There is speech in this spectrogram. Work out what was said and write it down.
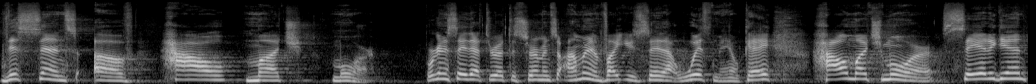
this sense of how much more. We're going to say that throughout the sermon, so I'm going to invite you to say that with me, okay? How much more? Say it again.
